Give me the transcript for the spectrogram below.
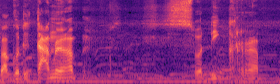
ฝากกดติดตามด้วยนะครับ สวัสดีครับ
